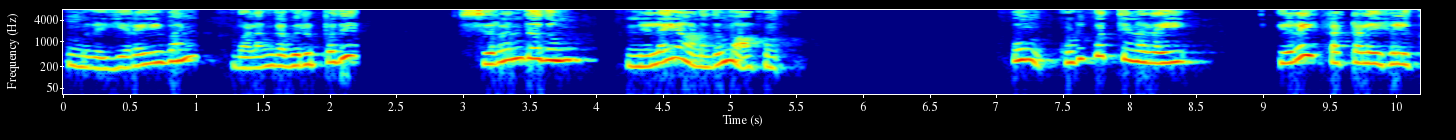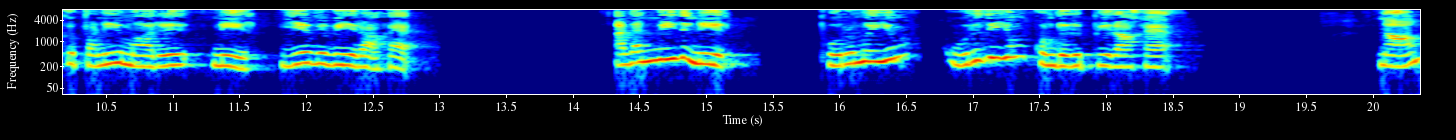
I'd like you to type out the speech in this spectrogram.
உமது இறைவன் வழங்கவிருப்பது சிறந்ததும் நிலையானதும் ஆகும். உம் குடும்பத்தினரை இறை கட்டளைகளுக்கு பணியுமாறு நீர் ஏவுவீராக. அதன் மீது நீர் பொறுமையும் உறுதியும் கொண்டிருப்பீராக. நாம்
